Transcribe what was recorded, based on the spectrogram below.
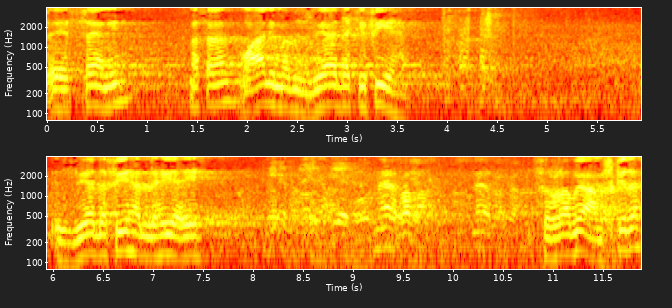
ال- الثاني مثلا وعلم بالزيادة فيها. الزيادة فيها اللي هي إيه؟ في الرابعة مش كده؟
